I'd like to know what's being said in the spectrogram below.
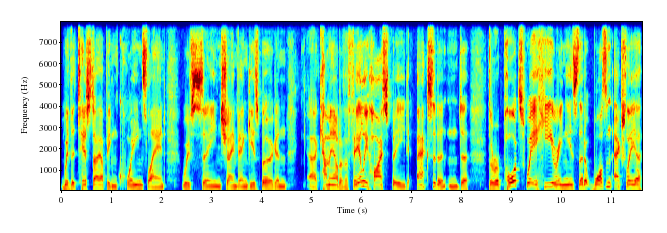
with the test day up in Queensland, we've seen Shane Van Gisbergen uh, come out of a fairly high speed accident. And uh, the reports we're hearing is that it wasn't actually a,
